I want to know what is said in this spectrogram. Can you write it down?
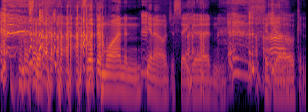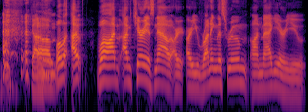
slip, slip him one, and you know, just say good and good joke, and got him. well, I well, I'm I'm curious now. Are are you running this room on Maggie? Or are you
